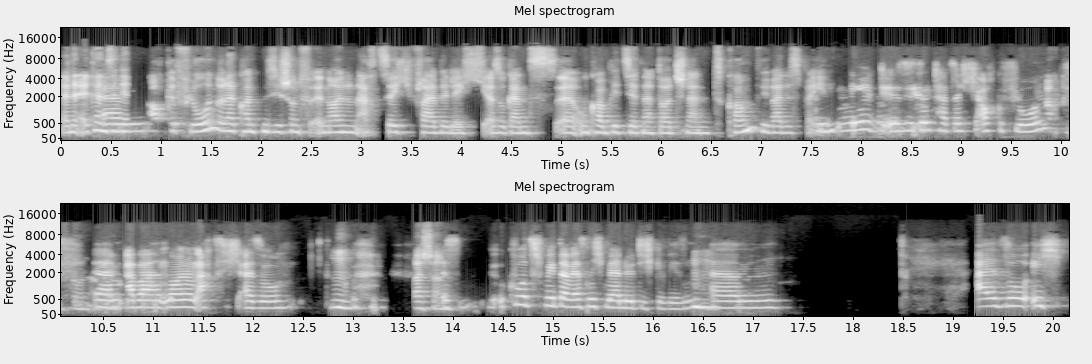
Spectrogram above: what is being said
Deine Eltern sind ähm, ja auch geflohen oder konnten sie schon 89 freiwillig, also ganz äh, unkompliziert nach Deutschland kommen? Wie war das bei Ihnen? Nee, die, sie sind tatsächlich auch geflohen. Auch geflohen okay. ähm, aber 89, also hm, war schon. Es, kurz später wäre es nicht mehr nötig gewesen. Mhm. Ähm, Also ich,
